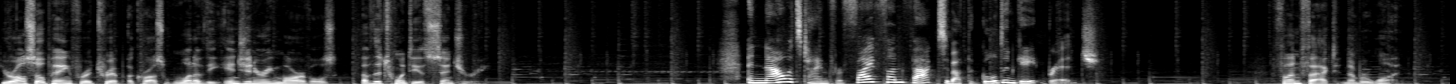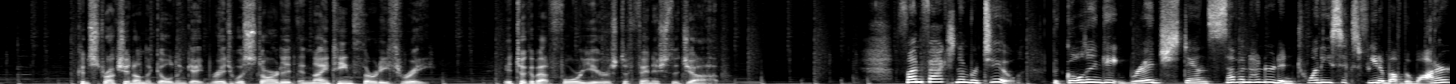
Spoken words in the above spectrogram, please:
you're also paying for a trip across one of the engineering marvels of the 20th century. And now it's time for five fun facts about the Golden Gate Bridge. Fun fact number one Construction on the Golden Gate Bridge was started in 1933. It took about four years to finish the job. Fun fact number two the Golden Gate Bridge stands 726 feet above the water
